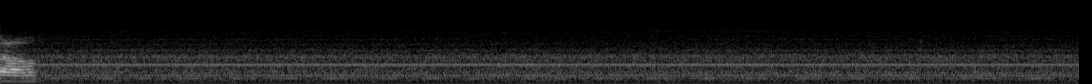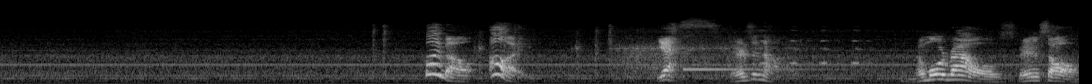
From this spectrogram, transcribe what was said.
12. Out. I. Yes, there's a nine. No more vowels. Spin a song.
